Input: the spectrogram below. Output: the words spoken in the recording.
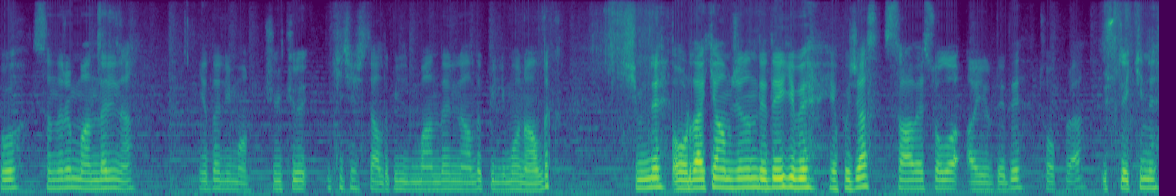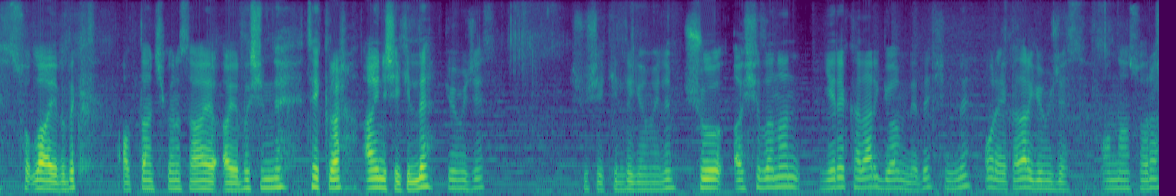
Bu sanırım mandalina ya da limon. Çünkü iki çeşit aldık. Bir mandalina aldık, bir limon aldık. Şimdi oradaki amcanın dediği gibi yapacağız. Sağ ve sola ayır dedi toprağa. Üsttekini sola ayırdık. Alttan çıkanı sağa ayırdık. Şimdi tekrar aynı şekilde gömeceğiz. Şu şekilde gömelim. Şu aşılanan yere kadar göm dedi. Şimdi oraya kadar gömeceğiz. Ondan sonra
